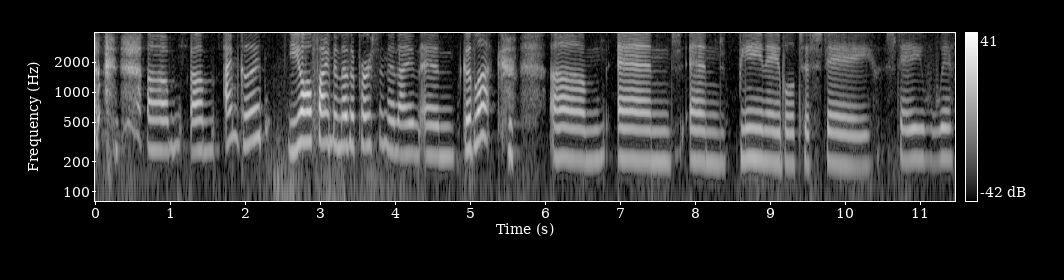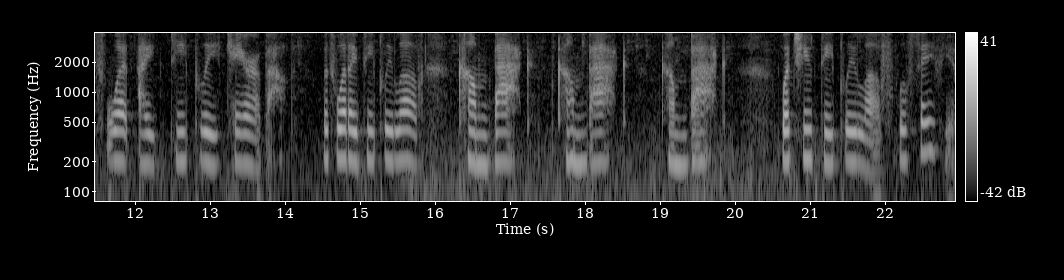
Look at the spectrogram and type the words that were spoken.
um, um, I'm good. You all find another person, and I and good luck. um, and and being able to stay stay with what I deeply care about, with what I deeply love. Come back. Come back. Come back what you deeply love will save you.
